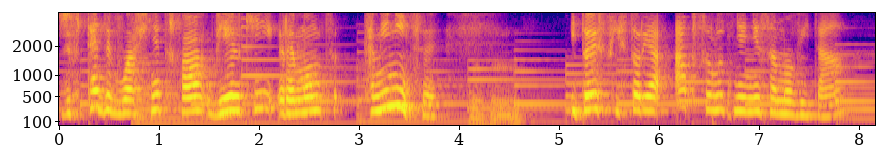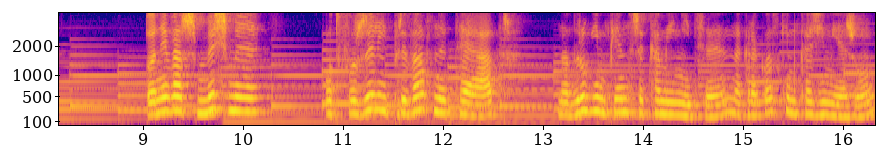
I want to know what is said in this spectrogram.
że wtedy właśnie trwa wielki remont kamienicy. I to jest historia absolutnie niesamowita, ponieważ myśmy otworzyli prywatny teatr na drugim piętrze kamienicy na krakowskim Kazimierzu.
